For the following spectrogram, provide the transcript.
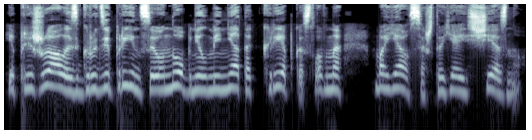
Я прижалась к груди принца, и он обнял меня так крепко, словно боялся, что я исчезну.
